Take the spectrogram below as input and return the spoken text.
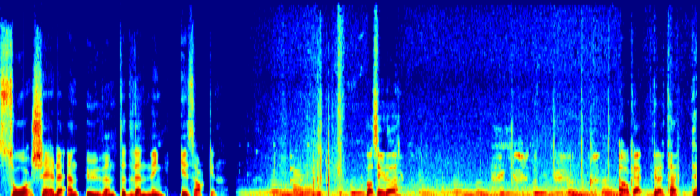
Så skjer det en uventet vending i saken. Hva sier du? Ja, ok, greit. Hei.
